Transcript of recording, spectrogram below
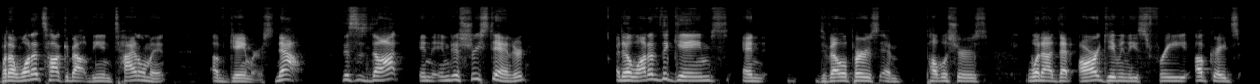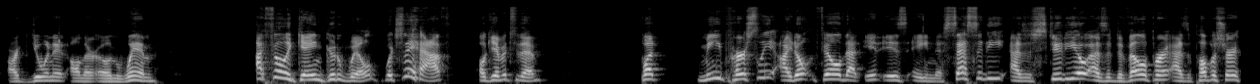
but I want to talk about the entitlement of gamers. Now, this is not an industry standard, and a lot of the games and developers and publishers, whatnot, that are giving these free upgrades are doing it on their own whim. I feel like gain goodwill, which they have. I'll give it to them. But me personally, I don't feel that it is a necessity as a studio, as a developer, as a publisher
